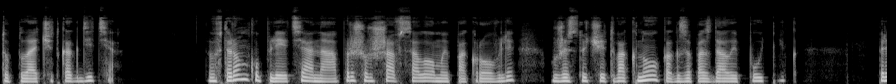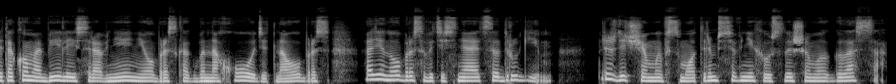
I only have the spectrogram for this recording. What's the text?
то плачет, как дитя. Во втором куплете она, прошуршав соломой по кровле, уже стучит в окно, как запоздалый путник. При таком обилии сравнений образ как бы находит на образ, один образ вытесняется другим, прежде чем мы всмотримся в них и услышим их голоса.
